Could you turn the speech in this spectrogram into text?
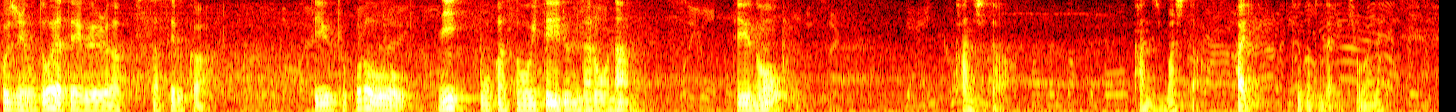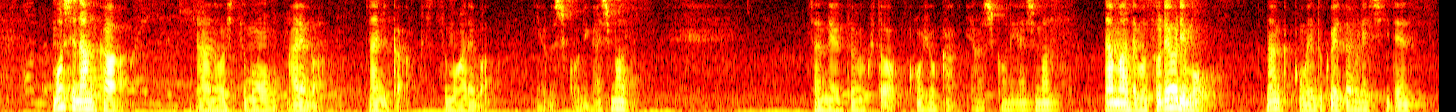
個人をどうやってレベルアップさせるかっていうところをにフォーカスを置いているんだろうなっていうのを感じた感じました。はい。ということで今日はねもし何かあの質問あれば何か質問あればよろしくお願いします。チャンネル登録と高評価よろしくお願いします。まあでもそれよりもなんかコメントくれたら嬉しいです。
